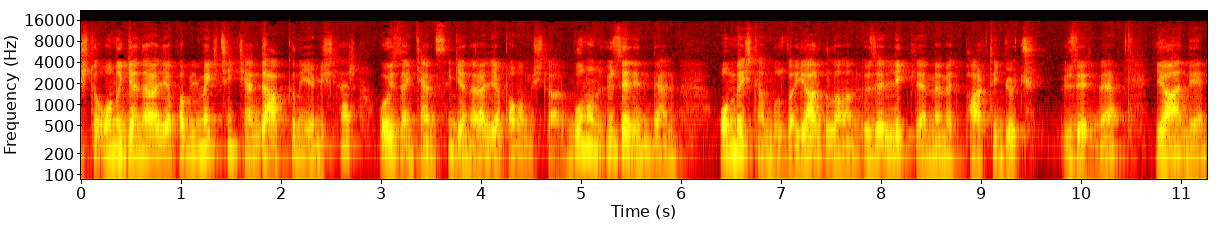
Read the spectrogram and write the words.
İşte onu general yapabilmek için kendi hakkını yemişler. O yüzden kendisini general yapamamışlar. Bunun üzerinden 15 Temmuz'da yargılanan özellikle Mehmet Parti Göç üzerine yani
